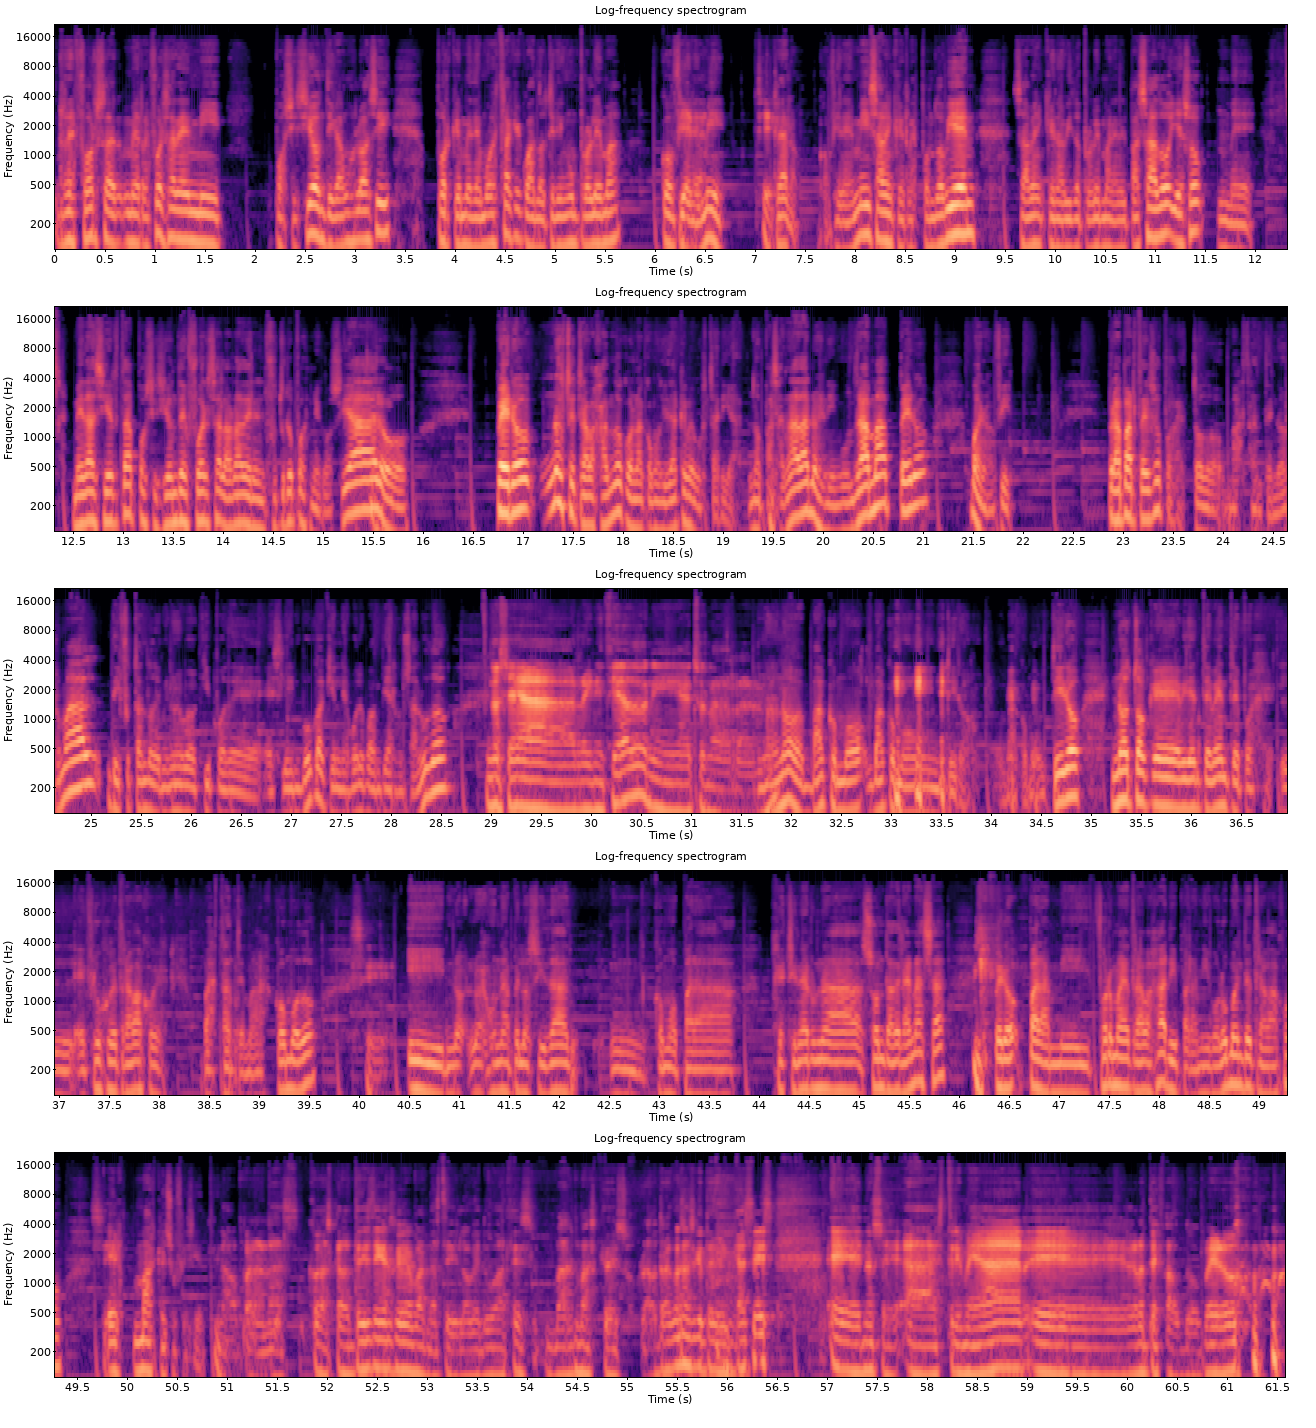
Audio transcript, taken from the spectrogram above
me refuerzan en mi posición, digámoslo así, porque me demuestra que cuando tienen un problema confían en mí. Sí. Claro, confían en mí, saben que respondo bien, saben que no ha habido problema en el pasado y eso me, me da cierta posición de fuerza a la hora de en el futuro pues negociar o... Pero no estoy trabajando con la comodidad que me gustaría. No pasa nada, no es ningún drama, pero bueno, en fin. Pero aparte de eso, pues todo bastante normal, disfrutando de mi nuevo equipo de Slimbook, a quien le vuelvo a enviar un saludo. No se ha reiniciado ni ha hecho nada raro. No, no, va como, va como un tiro. Va como un tiro. Noto que, evidentemente, pues el, flujo de trabajo es bastante más cómodo. Sí. Y no, no es una velocidad mm, como para gestionar una sonda de la NASA, pero para mi forma de trabajar y para mi volumen de trabajo es más que suficiente. No, para las, con las características que me mandaste y lo que tú haces, vas más que de sobra. Otra cosa es que te dedicases, eh, no sé, a streamear eh, el Theft Auto, pero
